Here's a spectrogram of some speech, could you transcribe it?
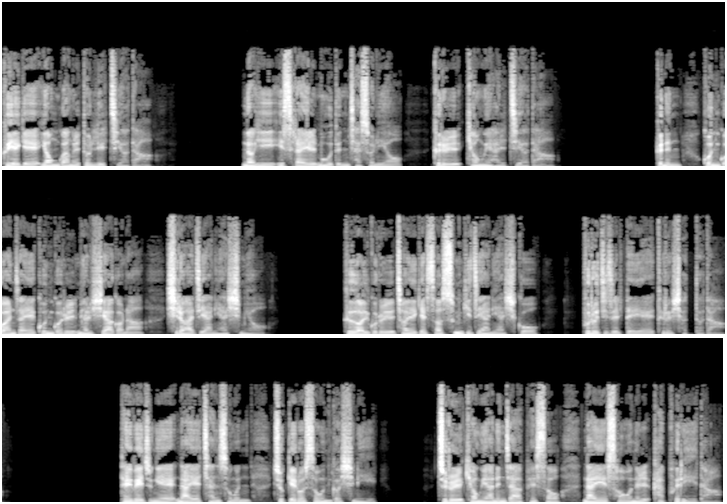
그에게 영광을 돌릴지어다. 너희 이스라엘 모든 자손이여 그를 경외할지어다. 그는 곤고한 자의 곤고를 멸시하거나 싫어하지 아니하시며 그 얼굴을 저에게서 숨기지 아니하시고 부르짖을 때에 들으셨도다. 대회 중에 나의 찬송은 주께로서 온 것이니 주를 경외하는 자 앞에서 나의 서원을 갚으리이다.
